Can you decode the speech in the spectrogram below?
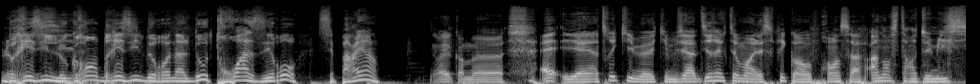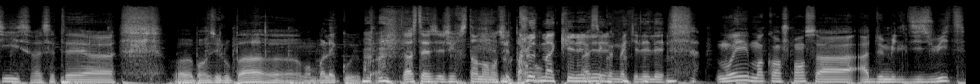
Le Brésil, le grand Brésil de Ronaldo 3-0. C'est pas rien. Ouais, comme euh, eh, il y a un truc qui me qui me vient directement à l'esprit quand on prend ça. Ah non, c'était en 2006. ouais, c'était euh, euh, Brésil ou pas, euh, on bat les couilles quoi. non, c'était j'ai cru c'était en 98 Claude. Makelele. Ouais, c'est Claude Makelele. oui, moi quand je pense à, à 2018,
